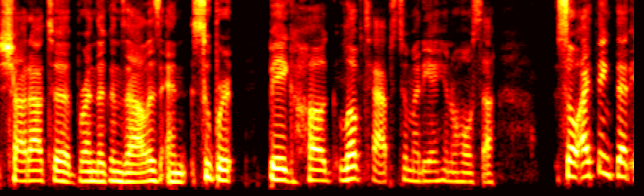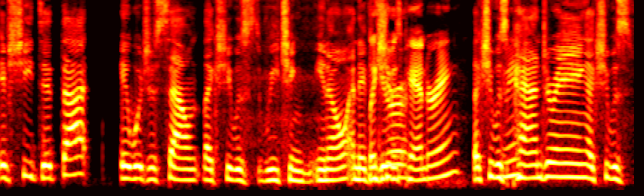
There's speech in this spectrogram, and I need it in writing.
Shout out to Brenda Gonzalez and super big hug, love taps to Maria Hinojosa. So I think that if she did that, it would just sound like she was reaching, you know. And if Like she was pandering? like she was pandering, like she was,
